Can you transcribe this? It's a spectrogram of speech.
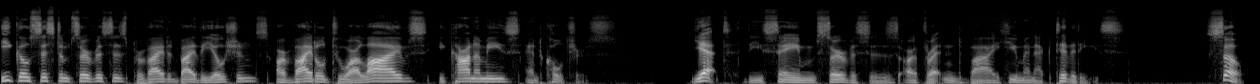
Ecosystem services provided by the oceans are vital to our lives, economies, and cultures. Yet, these same services are threatened by human activities. So,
